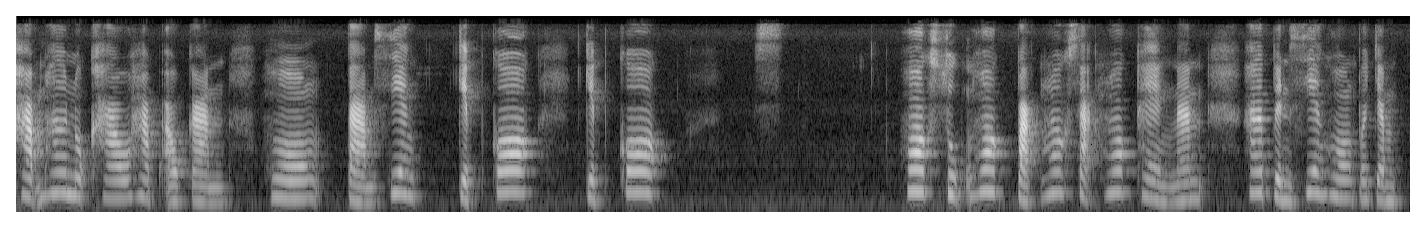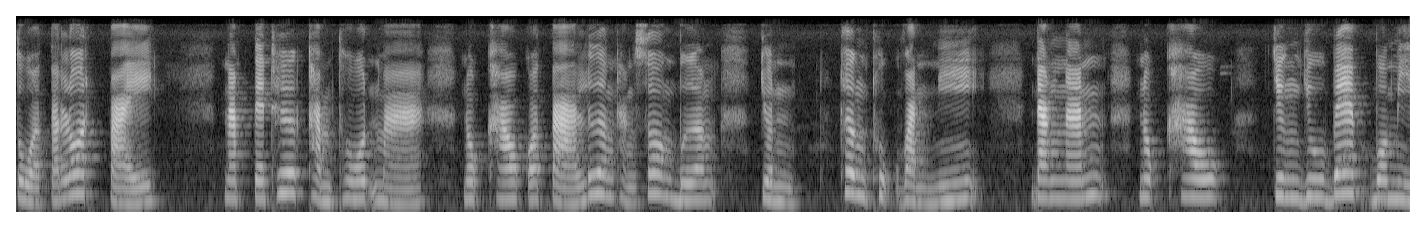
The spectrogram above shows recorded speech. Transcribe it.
คับให้นกเขาหับเอาการฮ้องตามเสียงเก็บกอก เก็บกอกฮอกสุกฮอกปักฮอกสักฮอกแทงนั้นให้เป็นเสียงฮ้องประจำตัวตลอดไป นับแต่ทึกทำโทษมา นกเขาก็ตาเรื่องทั้งสองเบือง จนถึงทุกวันนี้ ดังนั้นนกเขา จึงอยู่แบบบ่มี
